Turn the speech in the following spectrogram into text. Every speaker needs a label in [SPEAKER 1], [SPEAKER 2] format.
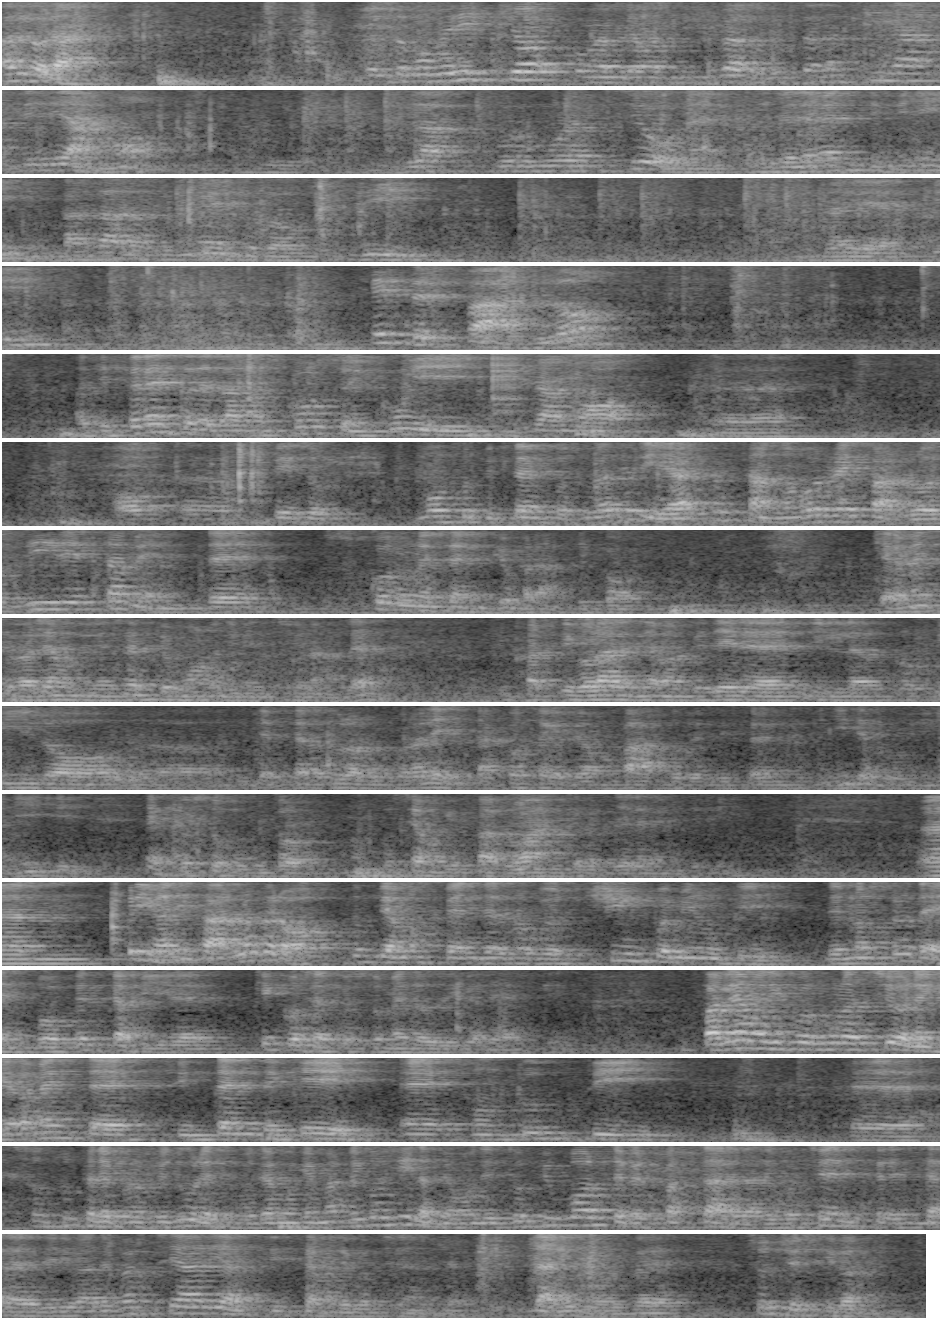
[SPEAKER 1] Allora, questo pomeriggio, come abbiamo anticipato questa mattina, vediamo la formulazione degli elementi finiti basata sul metodo di Gaglietti e per farlo, a differenza dell'anno scorso in cui diciamo, eh, ho eh, speso molto più tempo sulla teoria, quest'anno vorrei farlo direttamente con un esempio pratico. Chiaramente parliamo di un esempio monodimensionale, in particolare andiamo a vedere il profilo eh, di temperatura lungo la letta, cosa che abbiamo fatto per differenze finite, gruppi finiti e a questo punto non possiamo che farlo anche per gli elementi finiti. Um, prima di farlo però dobbiamo spendere proprio 5 minuti del nostro tempo per capire che cos'è questo metodo di Galerchi. Parliamo di formulazione, chiaramente si intende che eh, sono, tutti, eh, sono, tutte le procedure, se vogliamo chiamarle così, l'abbiamo detto più volte, per passare dall'equazione differenziale alle derivate parziali al sistema di equazioni algebriche, da risolvere successivamente.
